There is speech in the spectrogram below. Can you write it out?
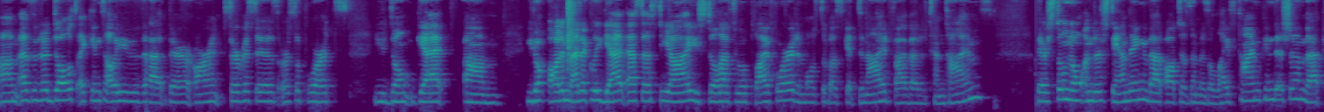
Um, as an adult, I can tell you that there aren't services or supports. You don't get um, you don't automatically get SSDI. You still have to apply for it, and most of us get denied five out of 10 times. There's still no understanding that autism is a lifetime condition, that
